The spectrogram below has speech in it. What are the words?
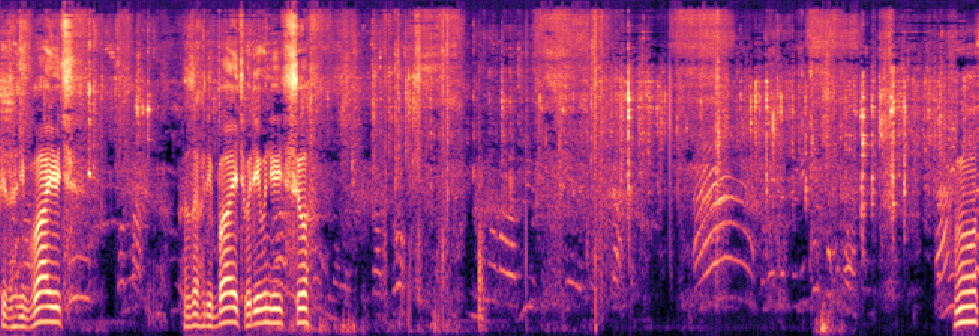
Підгрібають, загрібають, вирівнюють все. От.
